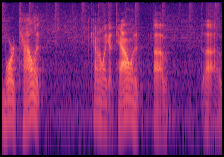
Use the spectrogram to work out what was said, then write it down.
more talent, kind of like a talent uh, uh,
